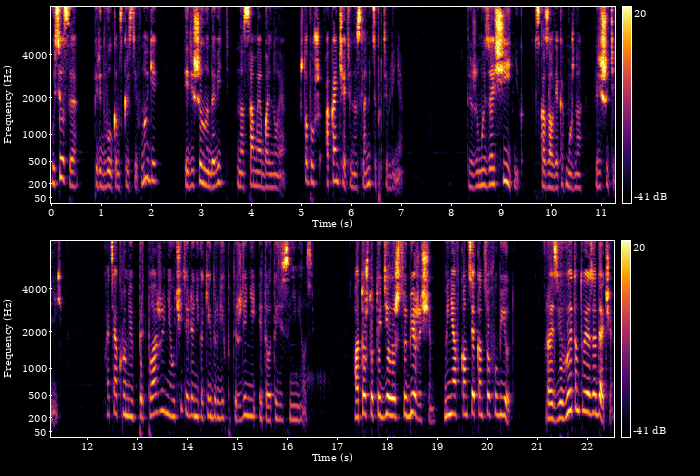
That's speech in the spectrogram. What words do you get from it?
уселся перед волком скрестив ноги, и решил надавить на самое больное, чтобы уж окончательно сломить сопротивление. «Ты же мой защитник», — сказал я как можно решительней. Хотя кроме предположения учителя никаких других подтверждений этого тезиса не имелось. «А то, что ты делаешь с убежищем, меня в конце концов убьет. Разве в этом твоя задача?»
